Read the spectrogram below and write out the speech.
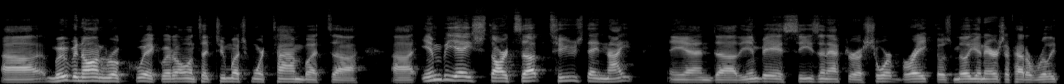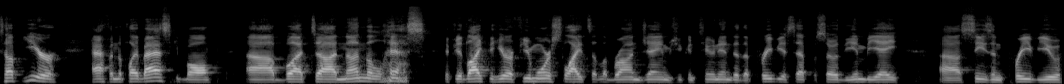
Uh, moving on, real quick, we don't want to take too much more time, but uh, uh, NBA starts up Tuesday night, and uh, the NBA season after a short break, those millionaires have had a really tough year having to play basketball. Uh, but uh, nonetheless, if you'd like to hear a few more slights at LeBron James, you can tune into the previous episode, the NBA uh, season preview.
